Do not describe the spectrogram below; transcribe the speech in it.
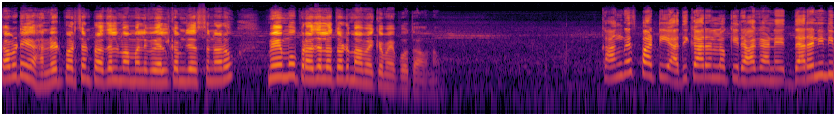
కాబట్టి హండ్రెడ్ పర్సెంట్ ప్రజలు మమ్మల్ని వెల్కమ్ చేస్తున్నారు. మేము ప్రజలతోటి మమేకమైపోతా ఉన్నాం. కాంగ్రెస్ పార్టీ అధికారంలోకి రాగానే ధరణిని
